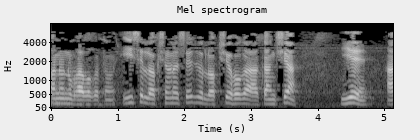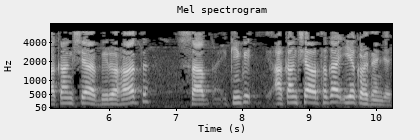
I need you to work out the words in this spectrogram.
अनुभावकत्व इस लक्षण से जो लक्ष्य होगा, आकांक्षा, ये आकांक्षा विरहत क्योंकि आकांक्षा अर्थ का ये कह देंगे।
